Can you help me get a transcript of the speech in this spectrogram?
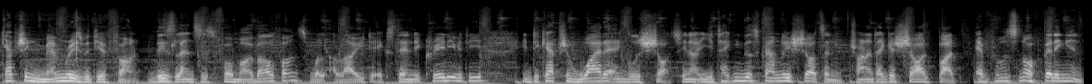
capturing memories with your phone, these lenses for mobile phones will allow you to extend your creativity into capturing wider angle shots. You know, you're taking those family shots and trying to take a shot, but everyone's not fitting in.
